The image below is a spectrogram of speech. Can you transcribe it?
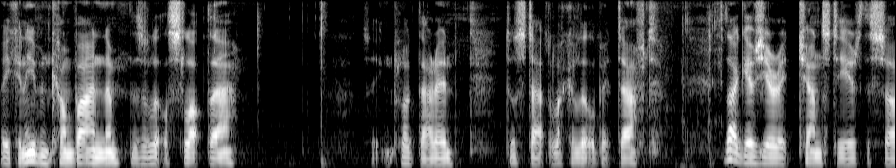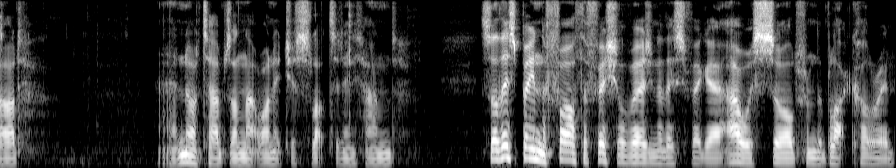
Or you can even combine them. There's a little slot there so you can plug that in. It does start to look a little bit daft. That gives you a chance to use the sword. Uh, no tabs on that one, it just slots in his hand. So this being the fourth official version of this figure, I was sold from the black colouring.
